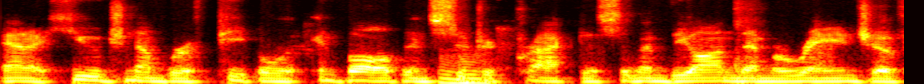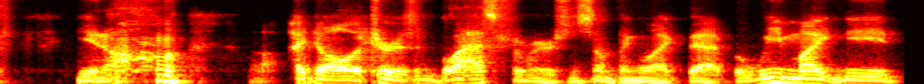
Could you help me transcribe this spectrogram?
and a huge number of people involved in mm-hmm. sutric practice, and then beyond them a range of you know idolaters and blasphemers and something like that. But we might need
